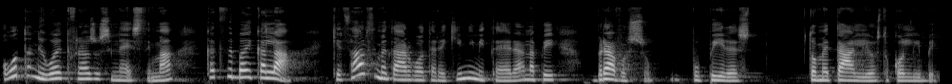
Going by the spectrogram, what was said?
όταν εγώ εκφράζω συνέστημα, κάτι δεν πάει καλά. Και θα έρθει μετά αργότερα εκείνη η μητέρα να πει «Μπράβο σου που πήρες το μετάλλιο στο κολύμπι.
